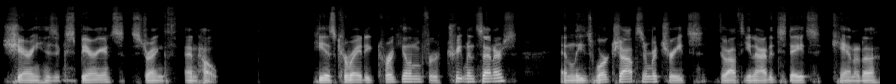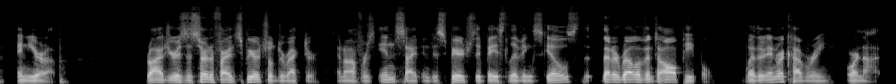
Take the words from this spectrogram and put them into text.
sharing his experience, strength, and hope. He has curated curriculum for treatment centers and leads workshops and retreats throughout the United States, Canada, and Europe. Roger is a certified spiritual director and offers insight into spiritually based living skills that, are relevant to all people, whether in recovery or not.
